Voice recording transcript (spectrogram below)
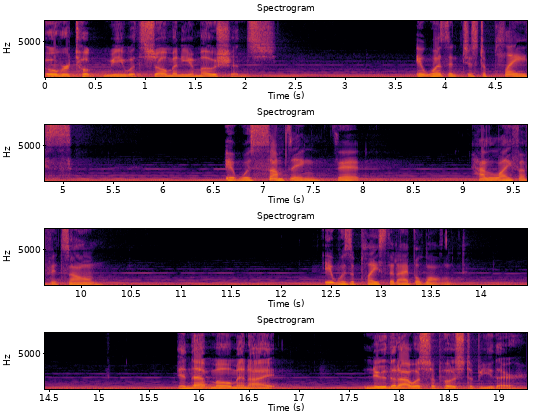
overtook me with so many emotions. it wasn't just a place, it was something that had a life of its own. It was a place that I belonged. In that moment, I knew that I was supposed to be there.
